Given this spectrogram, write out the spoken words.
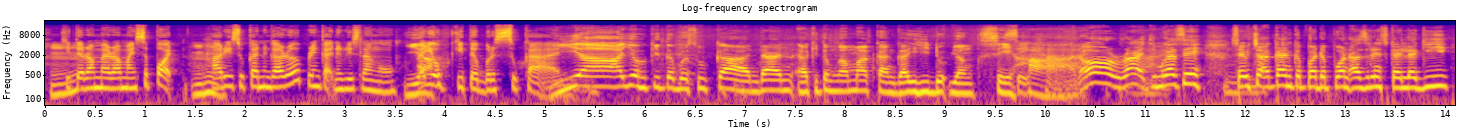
mm-hmm. kita ramai-ramai support mm-hmm. Hari Sukan Negara peringkat negeri Selangor. Yeah. Ayuh kita bersukan. Ya, yeah, ayuh kita bersukan dan uh, kita mengamalkan gaya hidup yang sehat. sehat. Alright, terima kasih. Mm-hmm. Saya ucapkan kepada Puan Azrin sekali lagi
